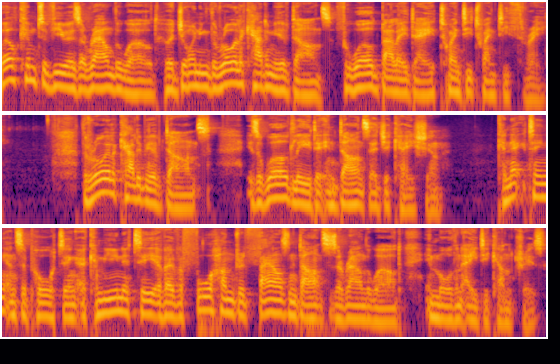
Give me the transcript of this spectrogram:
Welcome to viewers around the world who are joining the Royal Academy of Dance for World Ballet Day 2023. The Royal Academy of Dance is a world leader in dance education, connecting and supporting a community of over 400,000 dancers around the world in more than 80 countries.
